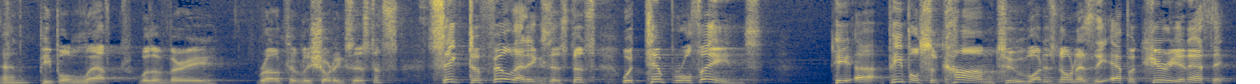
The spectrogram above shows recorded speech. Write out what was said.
and people left with a very relatively short existence seek to fill that existence with temporal things. He, uh, people succumb to what is known as the Epicurean ethic.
